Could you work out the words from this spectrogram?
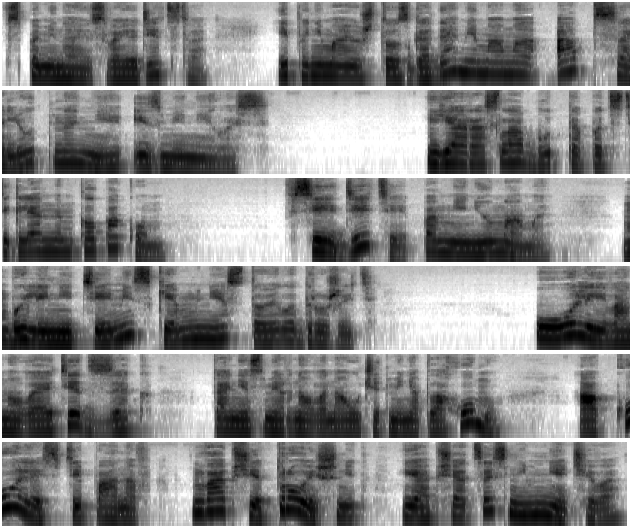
Вспоминаю свое детство и понимаю, что с годами мама абсолютно не изменилась. Я росла будто под стеклянным колпаком. Все дети, по мнению мамы, были не теми, с кем мне стоило дружить. У Оли Ивановой отец зэк, Таня Смирнова научит меня плохому, а Коля Степанов вообще троечник, и общаться с ним нечего.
